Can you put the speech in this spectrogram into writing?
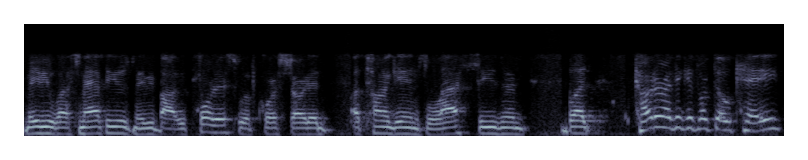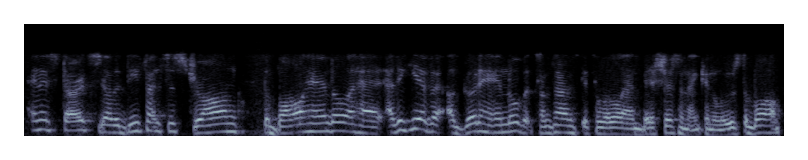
maybe Wes Matthews, maybe Bobby Portis, who of course started a ton of games last season. But Carter, I think, has looked okay in his starts. You know, the defense is strong. The ball handle had, I think he has a, a good handle, but sometimes gets a little ambitious and then can lose the ball.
